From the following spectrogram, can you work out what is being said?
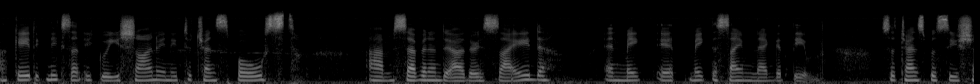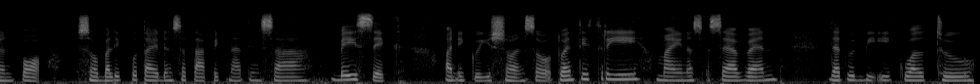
okay techniques and equation we need to transpose um, 7 on the other side and make it make the sign negative so transposition po so balik po tayo dun sa topic natin sa basic on equation so 23 minus 7 that would be equal to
